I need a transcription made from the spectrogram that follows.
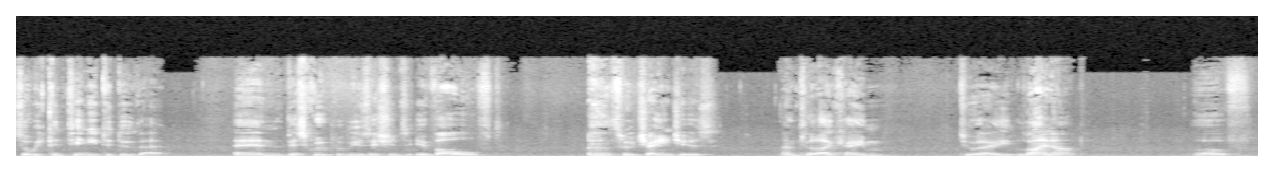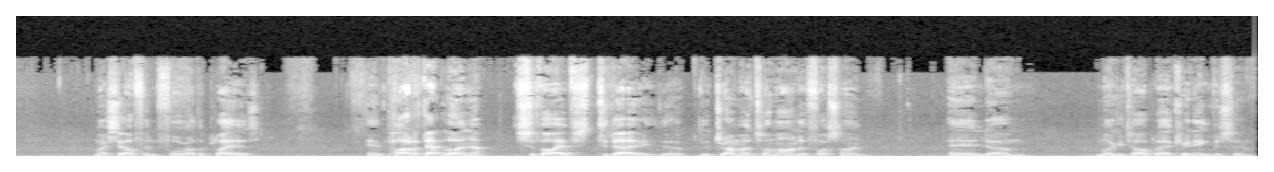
So we continued to do that. And this group of musicians evolved through changes until I came to a lineup of myself and four other players. And part of that lineup survives today. The, the drummer, Tom Arne Fossheim, and um, my guitar player, Ken Ingwersen,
